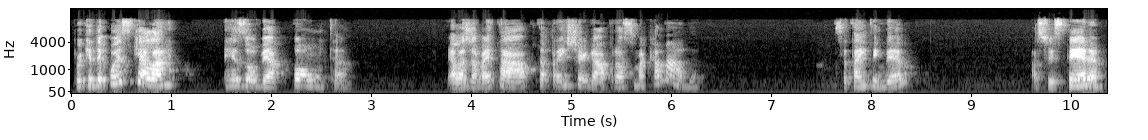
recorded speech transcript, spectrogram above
Porque depois que ela resolver a ponta, ela já vai estar tá apta para enxergar a próxima camada. Você está entendendo? A sua esteira?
